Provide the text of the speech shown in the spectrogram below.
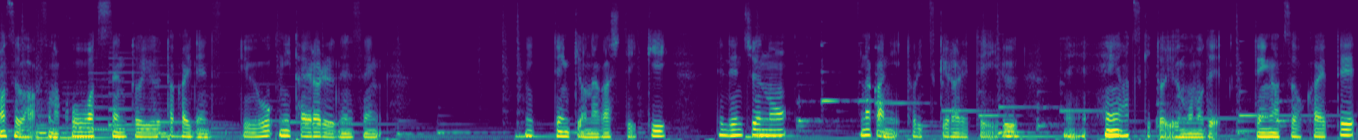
まずはその高圧線という高い電流をに耐えられる電線に電気を流していきで電柱の中に取り付けられている、えー、変圧器というもので電圧を変えて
